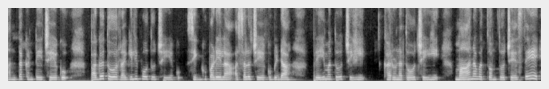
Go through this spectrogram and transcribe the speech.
అంతకంటే చేయకు పగతో రగిలిపోతూ చేయకు సిగ్గుపడేలా అసలు చేయకు బిడ్డ. ప్రేమతో చెయ్యి. కరుణతో చెయ్యి. మానవత్వంతో చేస్తే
